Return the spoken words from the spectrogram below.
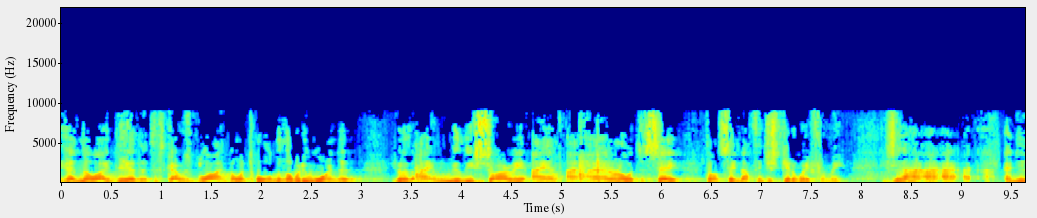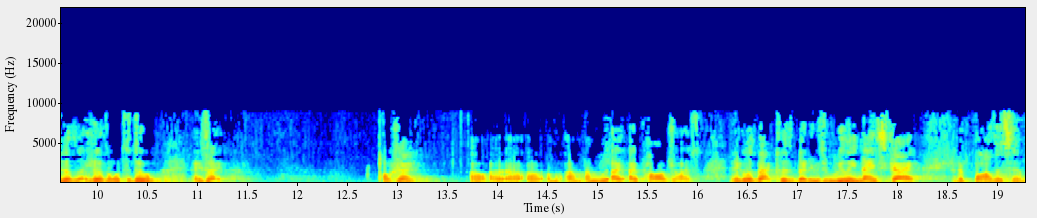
had no idea that this guy was blind. No one told him. Nobody warned him. He goes, I am really sorry. I am, I, I don't know what to say. Don't say nothing. Just get away from me. He says, I, I, I, and he doesn't, he doesn't know what to do. And he's like, okay. I, I, I, apologize. And he goes back to his bed. He was a really nice guy, and it bothers him.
